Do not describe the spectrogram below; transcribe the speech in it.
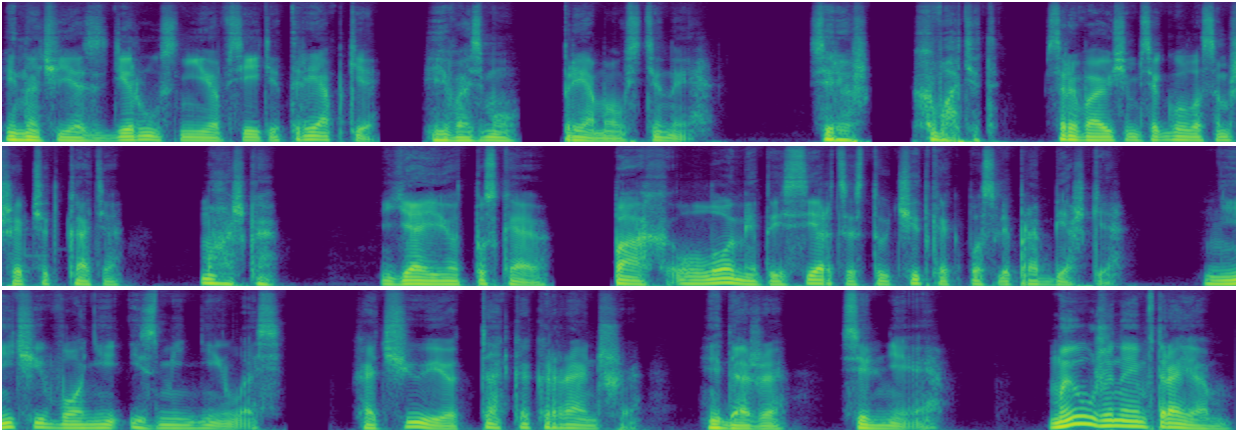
иначе я сдеру с нее все эти тряпки и возьму прямо у стены. «Сереж, хватит!» — срывающимся голосом шепчет Катя. «Машка!» Я ее отпускаю. Пах ломит, и сердце стучит, как после пробежки. Ничего не изменилось. Хочу ее так, как раньше. И даже сильнее. Мы ужинаем втроем.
